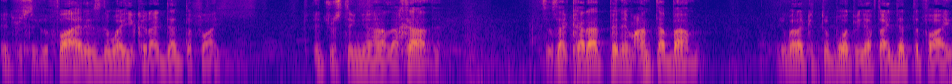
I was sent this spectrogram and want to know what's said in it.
Interesting. The forehead is the way you could identify. Interesting uh, halakha there. It says hakarat panim antabam. You have to identify.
